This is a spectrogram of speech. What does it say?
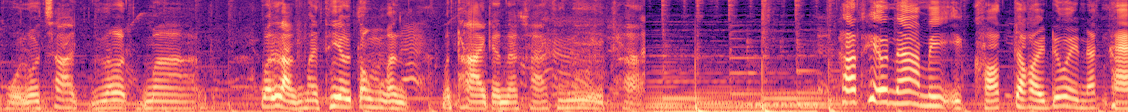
โหรสชาติเลิศมากวันหลังมาเที่ยวต้องมามาทานกันนะคะที่นี่ค่ะ ถ้าเที่ยวหน้ามีอีกขอจอยด้วยนะคะ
